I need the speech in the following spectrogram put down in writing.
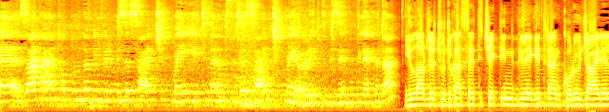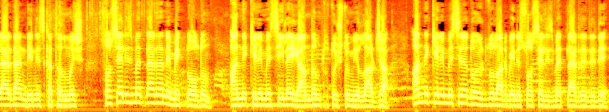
e, zaten toplumda birbirimize sahip çıkmayı, yetime, öksüze sahip çıkmayı öğretti bize bugüne kadar. Yıllarca çocuk hasreti çektiğini dile getiren koruyucu ailelerden Deniz katılmış, sosyal hizmetlerden emekli oldum. Anne kelimesiyle yandım tutuştum yıllarca. Anne kelimesine doyurdular beni sosyal hizmetlerde dedi.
